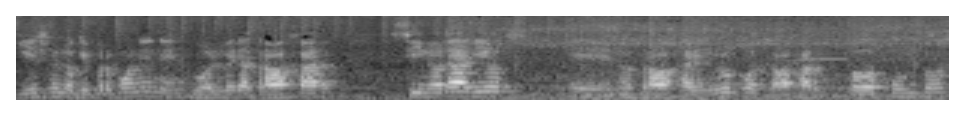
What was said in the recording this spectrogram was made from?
Y ellos lo que proponen es volver a trabajar sin horarios, eh, no trabajar en grupos, trabajar todos juntos.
